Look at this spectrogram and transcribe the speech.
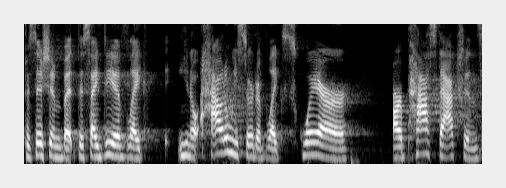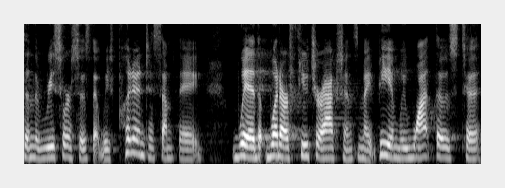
position, but this idea of like, you know, how do we sort of like square our past actions and the resources that we've put into something with what our future actions might be, and we want those to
